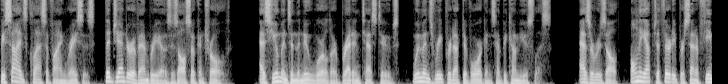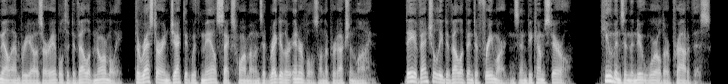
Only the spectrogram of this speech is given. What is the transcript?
Besides classifying races, the gender of embryos is also controlled. As humans in the New World are bred in test tubes, women's reproductive organs have become useless. As a result, only up to 30% of female embryos are able to develop normally, the rest are injected with male sex hormones at regular intervals on the production line. They eventually develop into freemartins and become sterile. Humans in the New World are proud of this.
